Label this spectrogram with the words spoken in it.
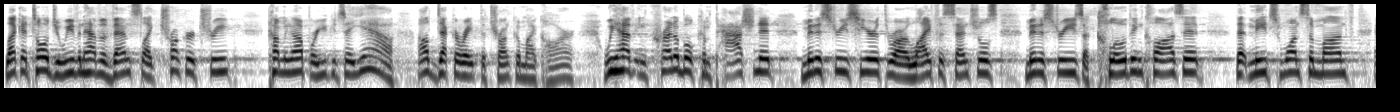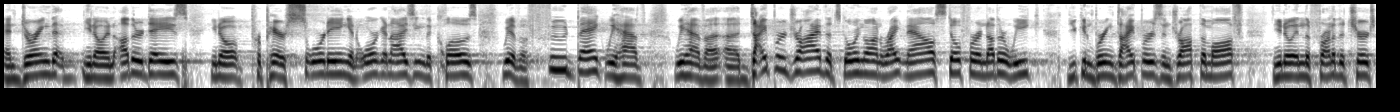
Like I told you, we even have events like Trunk or Treat coming up where you could say, Yeah, I'll decorate the trunk of my car. We have incredible, compassionate ministries here through our Life Essentials ministries, a clothing closet that meets once a month, and during that, you know, in other days, you know, prepare sorting and organizing the clothes. We have a food bank. We have we have a, a diaper drive that's going on right now, still for another week. You can bring diapers and drop them off, you know, in the front of the church.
